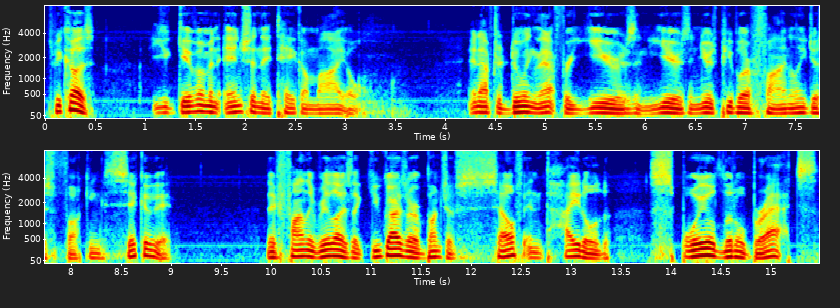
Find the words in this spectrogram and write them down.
It's because you give them an inch and they take a mile. And after doing that for years and years and years, people are finally just fucking sick of it. They finally realize, like, you guys are a bunch of self entitled, spoiled little brats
